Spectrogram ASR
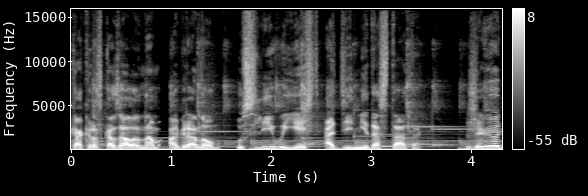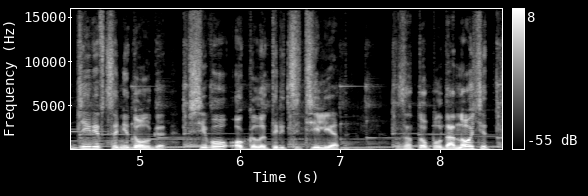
как рассказала нам агроном, у сливы есть один недостаток. Живет деревце недолго, всего около 30 лет. Зато плодоносит,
